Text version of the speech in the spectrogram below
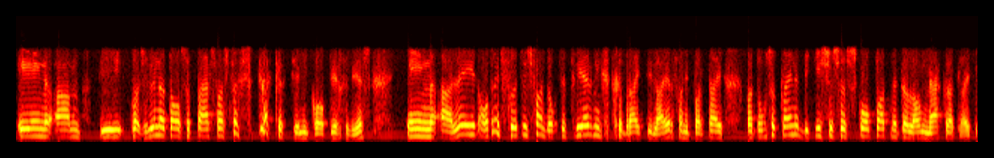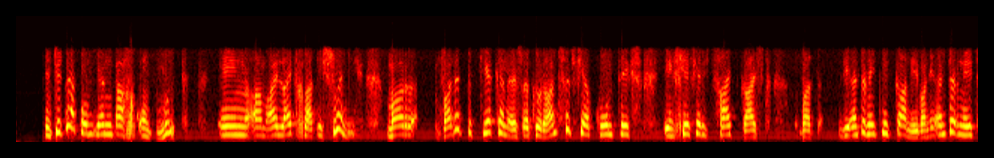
En um die KwaZulu-Natal se pers was verskriklik teen die KP gewees en hulle het altyd foto's van Dr. Treurnig gebruik die leier van die party wat hom so klein bietjie soos 'n skoppad met 'n lang nek laat lyk. En toe het ek hom eendag ontmoet en um hy lyk glad nie so nie. Maar wat dit beteken is 'n koerant sit vir jou konteks en gee vir die zeitgeist wat die internet nie kan nie want die internet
